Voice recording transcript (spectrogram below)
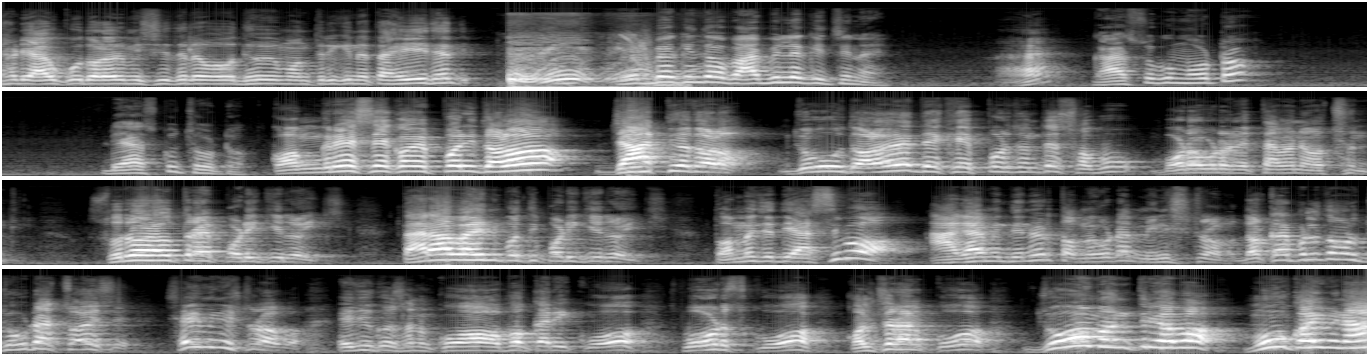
ଛାଡ଼ି ଆଉ କେଉଁ ଦଳରେ ମିଶିଥିଲେ ବୋଧେ ମନ୍ତ୍ରୀ କି ନେତା ହେଇଯାଇଥାନ୍ତି ଏବେ କିନ୍ତୁ ଭାବିଲେ କିଛି ନାହିଁ ଘାସକୁ ମୋଟ ଡ୍ୟାସ୍କୁ ଛୋଟ କଂଗ୍ରେସ ଏକ ଏପରି ଦଳ ଜାତୀୟ ଦଳ ଯେଉଁ ଦଳରେ ଦେଖେ ଏପର୍ଯ୍ୟନ୍ତ ସବୁ ବଡ଼ ବଡ଼ ନେତାମାନେ ଅଛନ୍ତି ସୁର ରାଉତରାୟ ପଡ଼ିକି ରହିଛି ତାରାବାହିନୀ ତାରାବାହିନୀପତି ପଡ଼ିକି ରହିଛି ତମେ ଯଦି ଆସିବ ଆଗାମୀ ଦିନରେ ତମେ ଗୋଟେ ମିନିଷ୍ଟର ହେବ ଦରକାର ପଡ଼ିଲେ ତମର ଯେଉଁଟା ଚଏସ୍ ସେଇ ମିନିଷ୍ଟର ହେବ ଏଜୁକେସନ୍ କୁହ ଅବକାରୀ କୁହ ସ୍ପୋର୍ଟସ୍ କୁହ କଲଚରାଲ୍ କୁହ ଯେଉଁ ମନ୍ତ୍ରୀ ହେବ ମୁଁ କହିବି ନା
